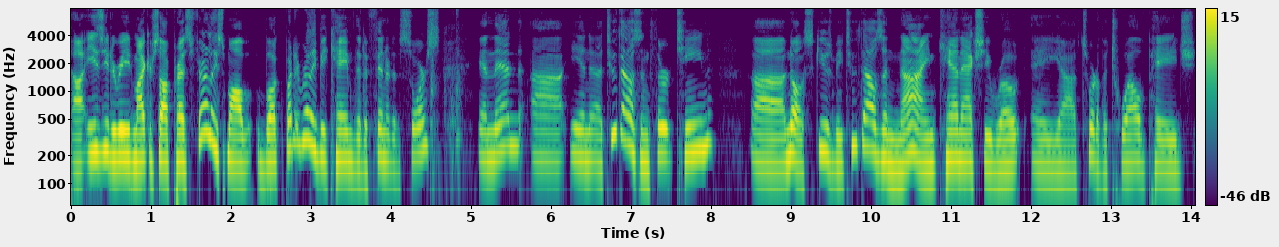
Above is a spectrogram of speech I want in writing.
uh, easy to read, Microsoft Press, fairly small book, but it really became the definitive source. And then uh, in uh, 2013, uh, no, excuse me, 2009, Ken actually wrote a uh, sort of a 12 page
